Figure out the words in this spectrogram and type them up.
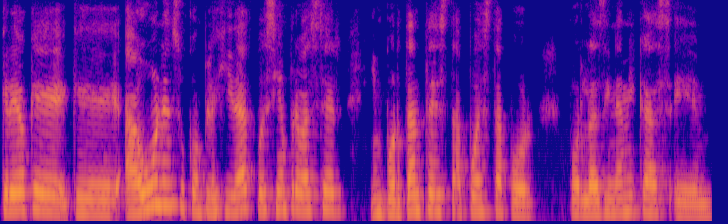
creo que, que aún en su complejidad, pues siempre va a ser importante esta apuesta por, por las dinámicas eh,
